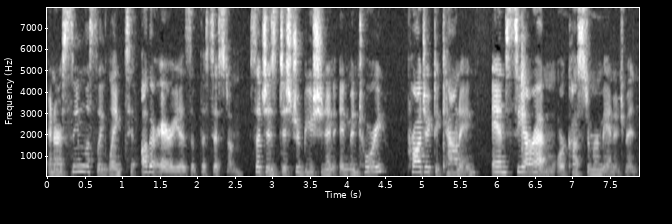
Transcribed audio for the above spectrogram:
and are seamlessly linked to other areas of the system, such as distribution and inventory, project accounting, and CRM or customer management.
